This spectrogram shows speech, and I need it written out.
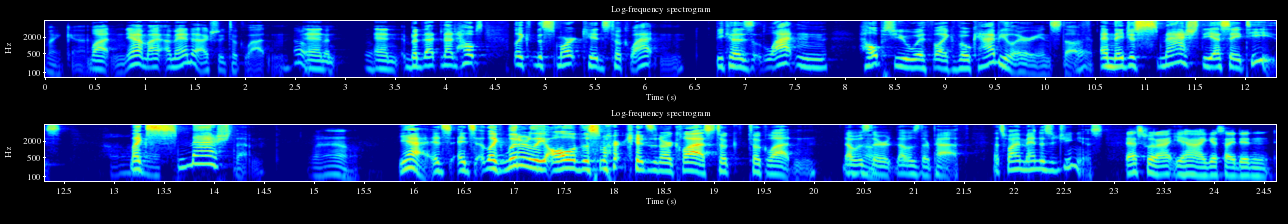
My God. Latin. Yeah, my Amanda actually took Latin. Oh, and good. Oh. and but that that helps like the smart kids took Latin because Latin helps you with like vocabulary and stuff. Oh. And they just smash the SATs. Like oh. smash them. Wow. Yeah, it's it's like literally all of the smart kids in our class took took Latin. That was their that was their path. That's why Amanda's a genius. That's what I yeah, I guess I didn't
